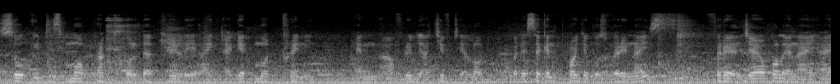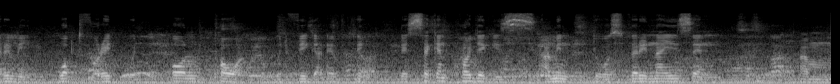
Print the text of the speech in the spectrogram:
So it is more practical that really I, I get more training and I've really achieved a lot. But the second project was very nice, very enjoyable and I, I really worked for it with all power, with vigor and everything. The second project is, I mean, it was very nice and um,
